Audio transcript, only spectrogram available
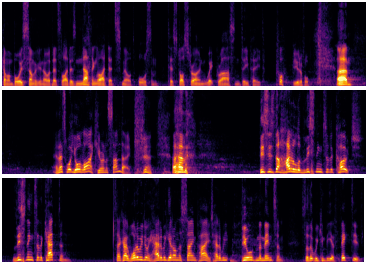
Come on, boys, some of you know what that's like. There's nothing like that smell. It's awesome. Testosterone, wet grass, and deep heat. Beautiful. Um, and that's what you're like here on a Sunday. um, this is the huddle of listening to the coach, listening to the captain. It's okay, what are we doing? How do we get on the same page? How do we build momentum so that we can be effective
